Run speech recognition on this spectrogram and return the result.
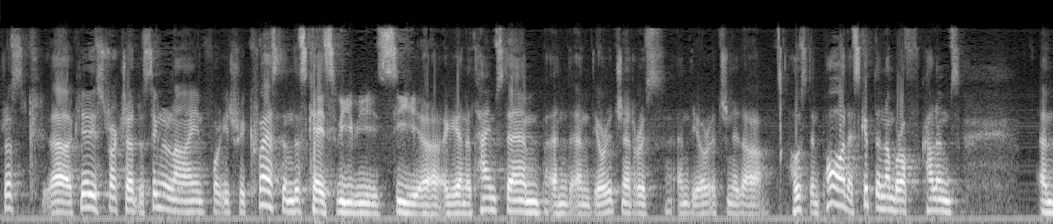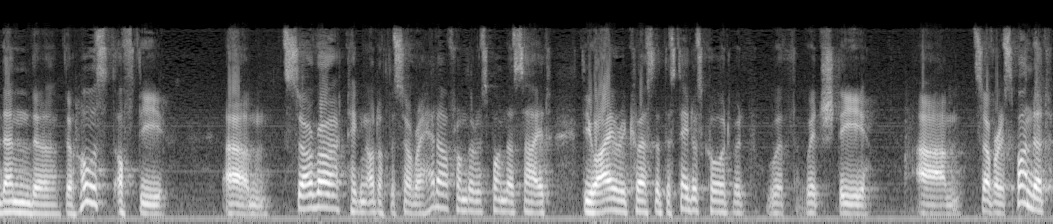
just uh, clearly structured a single line for each request. In this case, we, we see uh, again a timestamp and, and the originator is, and the originator host and port. I skipped a number of columns, and then the, the host of the um, server taken out of the server header from the responder side. The UI requested the status code with, with which the um, server responded,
